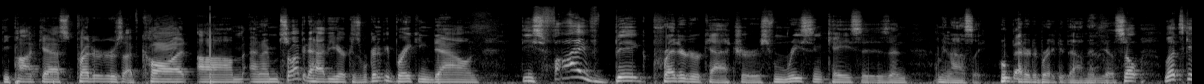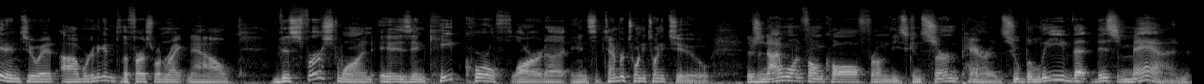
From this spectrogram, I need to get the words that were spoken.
the podcast Predators I've Caught, um, and I'm so happy to have you here because we're going to be breaking down these five big predator catchers from recent cases. And I mean, honestly, who better to break it down than you? So let's get into it. Uh, we're going to get into the first one right now. This first one is in Cape Coral, Florida in September 2022. There's a 911 phone call from these concerned parents who believe that this man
